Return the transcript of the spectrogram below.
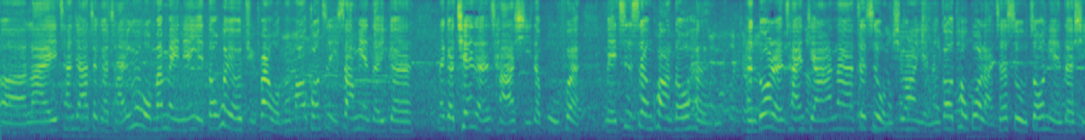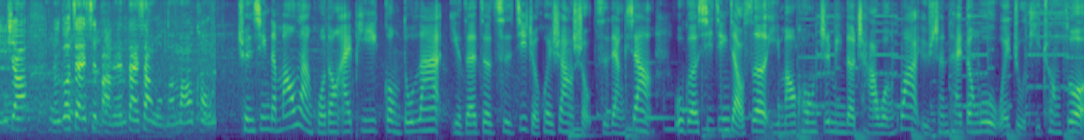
呃来参加这个茶，因为我们每年也都会有举办我们猫空自己上面的一个那个千人茶席的部分，每次盛况都很很多人参加。那这次我们希望也能够透过缆车十五周年的行销，能够再次把人带上我们猫空。全新的猫缆活动 IP 贡都拉也在这次记者会上首次亮相，五个吸睛角色以猫空知名的茶文化与生态动物为主题创作，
